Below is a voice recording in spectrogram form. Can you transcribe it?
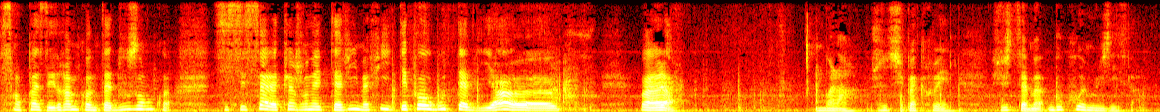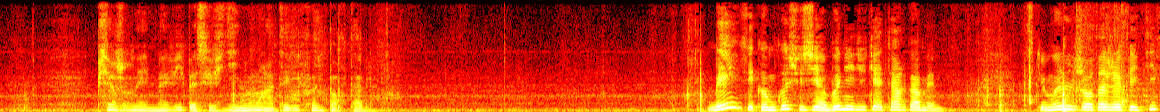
il s'en passe des drames quand t'as 12 ans, quoi. Si c'est ça la pire journée de ta vie, ma fille, t'es pas au bout de ta vie. Hein. Euh, voilà. Voilà, je ne suis pas cruelle. Juste, ça m'a beaucoup amusé, ça. Pire journée de ma vie parce que je dis non à un téléphone portable. Mais c'est comme quoi je suis un bon éducateur quand même. Parce que moi, le chantage affectif,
